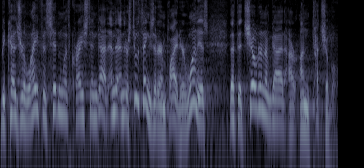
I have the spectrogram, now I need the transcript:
because your life is hidden with Christ in God. And, there, and, there's two things that are implied here. One is that the children of God are untouchable.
